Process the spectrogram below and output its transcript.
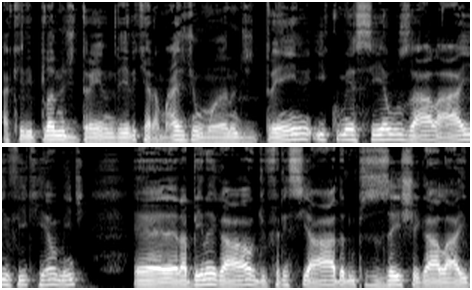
aquele plano de treino dele, que era mais de um ano de treino, e comecei a usar lá e vi que realmente é, era bem legal, diferenciada, não precisei chegar lá e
